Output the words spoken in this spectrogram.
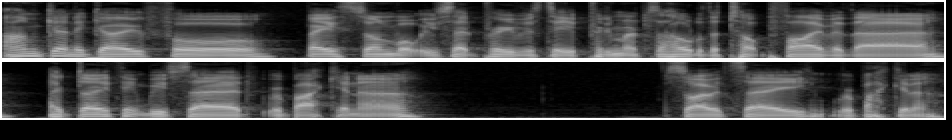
I'm gonna go for based on what we've said previously, pretty much the whole of the top five are there. I don't think we've said Rebecca. So I would say Rebecca.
